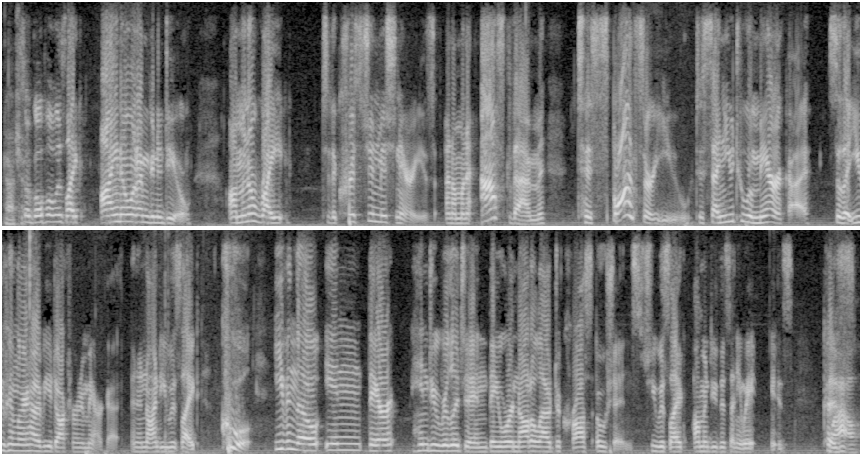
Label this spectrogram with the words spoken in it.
Gotcha. So Gopal was like, I know what I'm going to do. I'm going to write to the Christian missionaries and I'm going to ask them to sponsor you to send you to America so that you can learn how to be a doctor in America. And Anandi was like, cool. Even though in their Hindu religion they were not allowed to cross oceans, she was like, I'm going to do this anyways. Because wow.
